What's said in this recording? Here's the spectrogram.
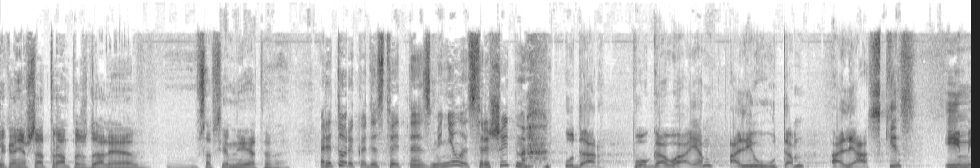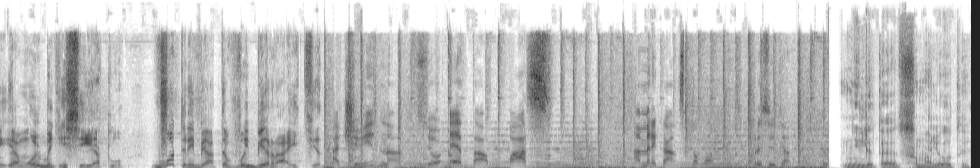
Вообще, конечно, от Трампа ждали совсем не этого. Риторика действительно изменилась решительно. Удар по Гавайям, Алиутам, Аляске, ими, а может быть и Сиэтлу. Вот, ребята, выбирайте. Очевидно, все это пас американскому президенту. не летают самолеты.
